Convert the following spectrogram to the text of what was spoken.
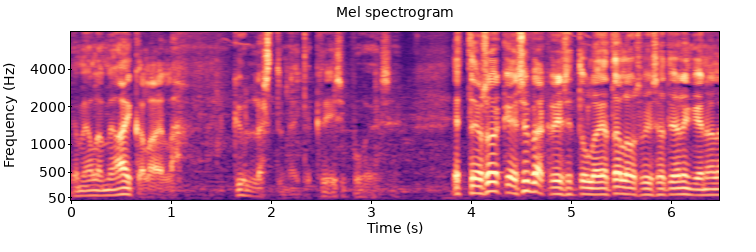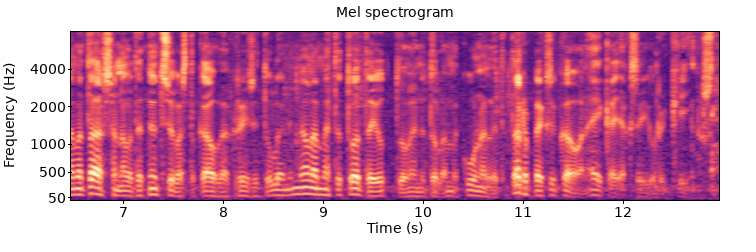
ja me olemme aika lailla kyllästyneitä kriisipuheeseen, että jos oikein syvä kriisi tulee ja talousviisaat ja elinkeinoelämä taas sanovat, että nyt syvästä kauhea kriisi tulee, niin me olemme, että tuota juttua me nyt olemme kuunnelleet tarpeeksi kauan, eikä jaksa juuri kiinnostaa.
